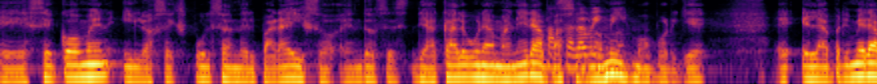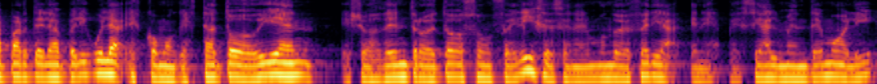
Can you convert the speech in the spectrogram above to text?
eh, se comen y los expulsan del paraíso. Entonces, de acá de alguna manera pasa, lo, mismo. porque eh, en la primera parte de la película es como que está todo bien, ellos dentro de todo son felices en el mundo de feria, en especialmente Molly.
